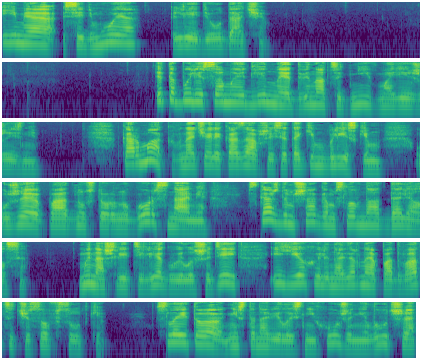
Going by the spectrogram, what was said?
Имя седьмое — Леди Удачи. Это были самые длинные двенадцать дней в моей жизни. Кармак, вначале казавшийся таким близким, уже по одну сторону гор с нами, с каждым шагом словно отдалялся. Мы нашли телегу и лошадей и ехали, наверное, по двадцать часов в сутки. Слейто не становилось ни хуже, ни лучше.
